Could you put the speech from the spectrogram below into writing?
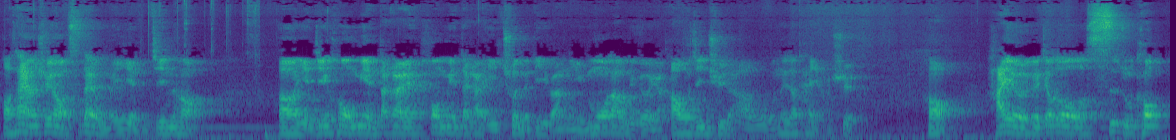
哦，太阳穴哦是在我们眼睛哈，呃，眼睛后面大概后面大概一寸的地方，你摸到那个凹进去的凹窝，那叫太阳穴，哦，还有一个叫做丝竹空，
